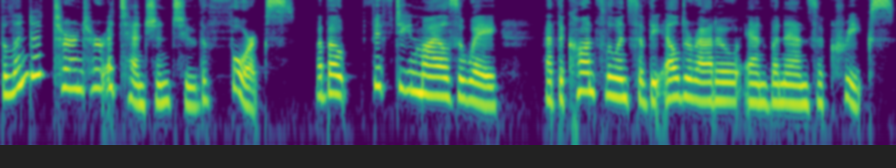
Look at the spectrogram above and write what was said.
Belinda turned her attention to the Forks, about 15 miles away at the confluence of the Eldorado and Bonanza Creeks.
